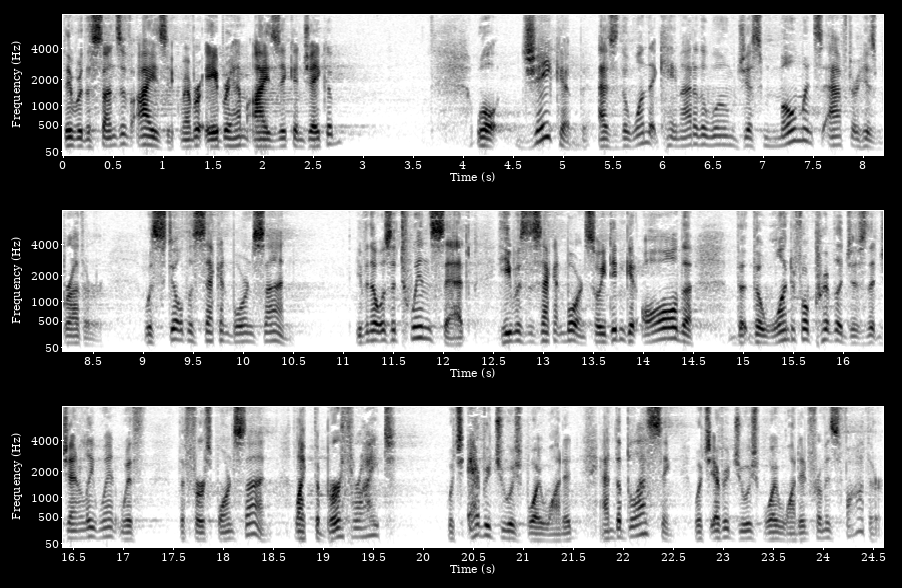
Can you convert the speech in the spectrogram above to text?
They were the sons of Isaac. Remember Abraham, Isaac, and Jacob? Well, Jacob, as the one that came out of the womb just moments after his brother, was still the second born son. Even though it was a twin set, he was the second born. So he didn't get all the, the, the wonderful privileges that generally went with the firstborn son, like the birthright, which every Jewish boy wanted, and the blessing, which every Jewish boy wanted from his father.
